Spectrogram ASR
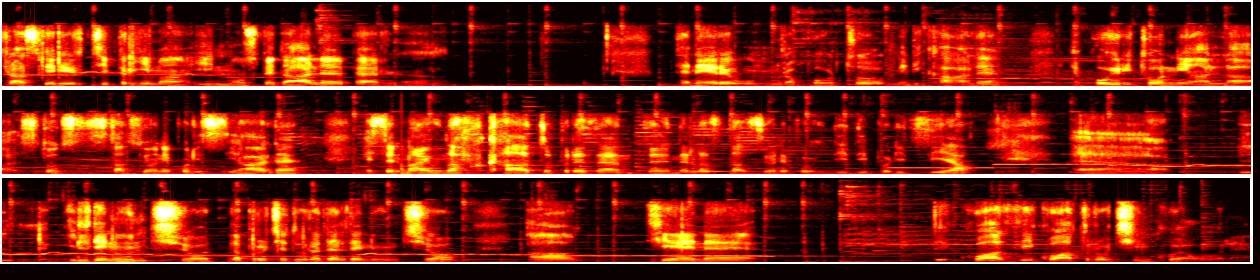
trasferirti prima in ospedale per uh, tenere un rapporto medicale e poi ritorni alla sto- stazione poliziale e se non hai un avvocato presente nella stazione po- di, di, polizia eh, il, denuncio, la procedura del denuncio uh, tiene quasi 4-5 ore.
